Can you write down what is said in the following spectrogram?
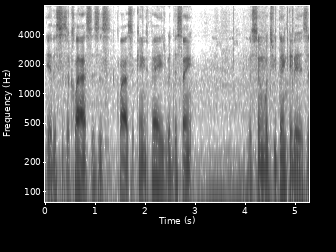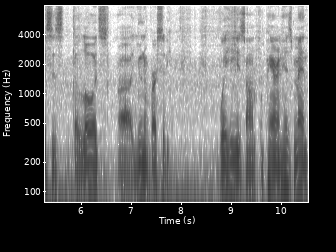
Yeah, this is a class. This is class at King's Page, but this ain't this ain't what you think it is. This is the Lord's uh, university, where He is um, preparing His men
